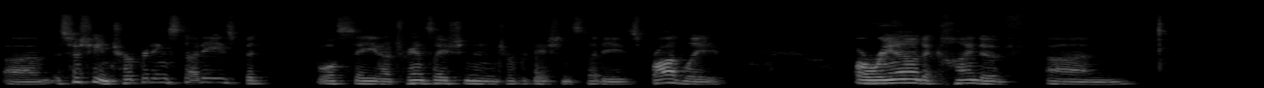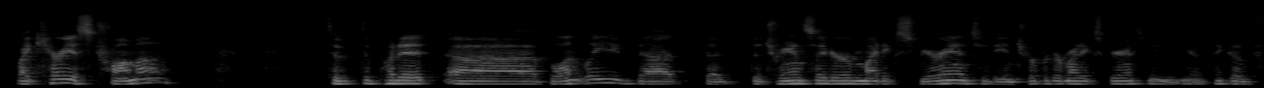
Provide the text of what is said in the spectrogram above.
um, especially interpreting studies, but we'll say you know translation and interpretation studies broadly around a kind of um, vicarious trauma to, to put it uh, bluntly, that that the translator might experience or the interpreter might experience. I mean, you know, think of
